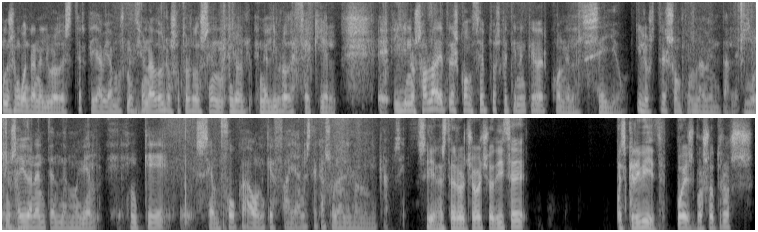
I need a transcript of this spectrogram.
uno se encuentra en el libro de Esther, que ya habíamos mencionado, y los otros dos en, el libro de Ezequiel. y nos habla de tres conceptos que tienen que ver con el sello, y los tres son fundamentales. nos ayudan a entender muy bien en qué se enfoca o en qué falla, en este caso la ley dominical. Sí, sí en Esther 8.8 dice, Escribid, pues, vosotros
